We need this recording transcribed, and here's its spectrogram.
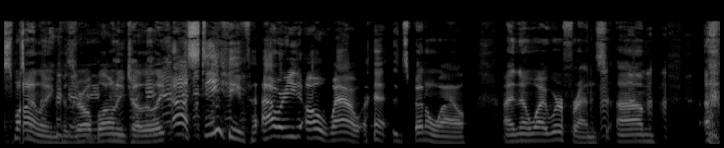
smiling because they're all blowing each other. Like, ah, Steve, how are you? Oh, wow, it's been a while. I know why we're friends. Um, uh,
